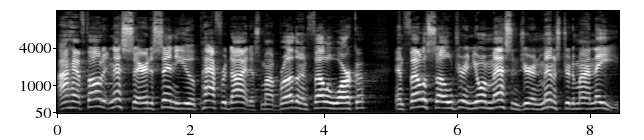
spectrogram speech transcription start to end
I have thought it necessary to send to you Epaphroditus, my brother and fellow worker, and fellow soldier, and your messenger and minister to my need.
